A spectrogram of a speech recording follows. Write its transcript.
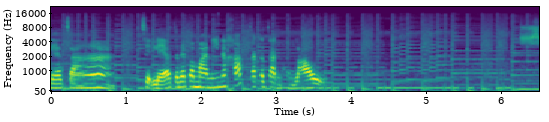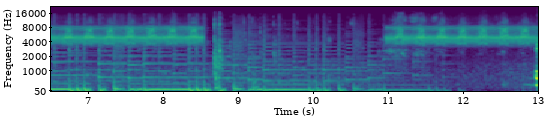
แล้วจ้า เสร็จแล้วจะได้ประมาณนี้นะคะจักรจันของเราเอ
